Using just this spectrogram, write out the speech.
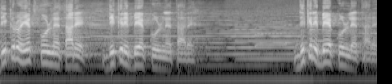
દીકરો એક કુળને તારે, દીકરી બે કુળને તારે. દીકરી બે કુળને તારે.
